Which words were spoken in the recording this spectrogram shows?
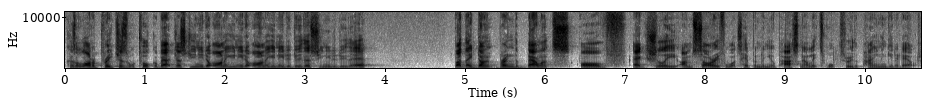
Because a lot of preachers will talk about just you need to honor, you need to honor, you need to do this, you need to do that. But they don't bring the balance of actually, I'm sorry for what's happened in your past. Now let's walk through the pain and get it out.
